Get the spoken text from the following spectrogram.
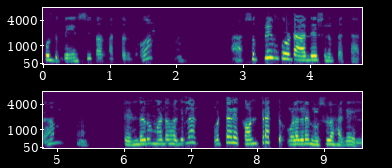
ಫುಡ್ ಗ್ರೇನ್ಸ್ ಇನ್ನೊಂದು ಮತ್ತೊಂದು ಸುಪ್ರೀಂ ಕೋರ್ಟ್ ಆದೇಶದ ಪ್ರಕಾರ ಟೆಂಡರ್ ಮಾಡೋ ಹಾಗಿಲ್ಲ ಒಟ್ಟಾರೆ ಕಾಂಟ್ರಾಕ್ಟ್ ಒಳಗಡೆ ನುಸುಳೋ ಹಾಗೆ ಇಲ್ಲ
